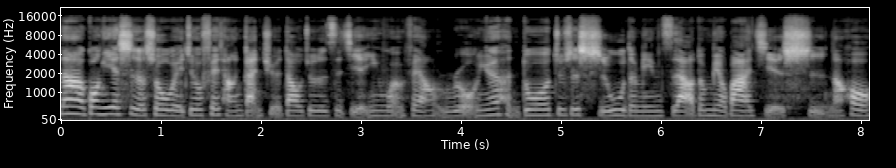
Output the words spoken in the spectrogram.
那逛夜市的时候，我也就非常感觉到，就是自己的英文非常弱，因为很多就是食物的名字啊都没有办法解释，然后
